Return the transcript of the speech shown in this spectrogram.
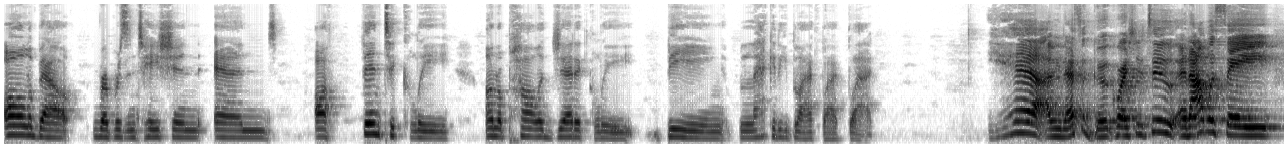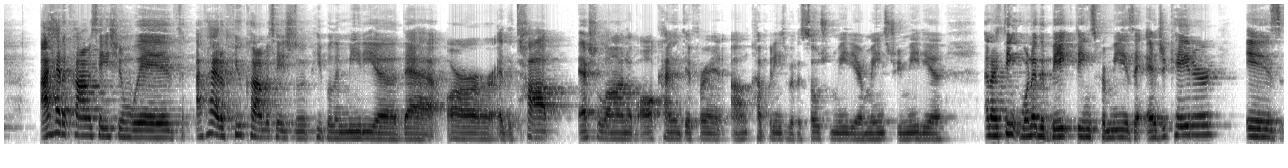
all about representation and authentically, unapologetically being blackety black, black, black. Yeah, I mean, that's a good question too. And I would say, I had a conversation with, I've had a few conversations with people in media that are at the top echelon of all kind of different um, companies, whether social media or mainstream media. And I think one of the big things for me as an educator is,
